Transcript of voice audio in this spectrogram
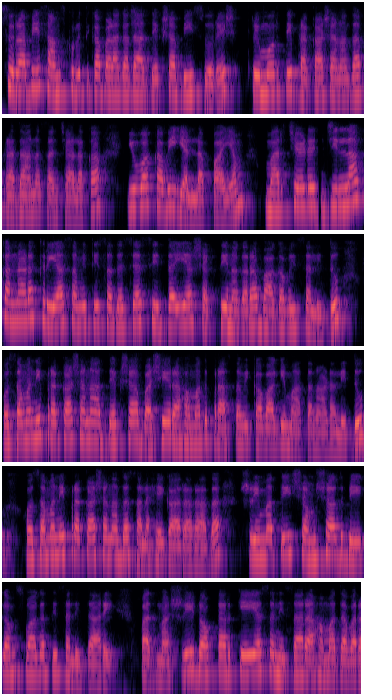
ಸುರಭಿ ಸಾಂಸ್ಕೃತಿಕ ಬಳಗದ ಅಧ್ಯಕ್ಷ ಬಿ ಸುರೇಶ್, ತ್ರಿಮೂರ್ತಿ ಪ್ರಕಾಶನದ ಪ್ರಧಾನ ಸಂಚಾಲಕ ಯುವ ಕವಿ ಯಲ್ಲಪ್ಪ ಎಂ, ಮರ್ಚೆಡ್ ಜಿಲ್ಲಾ ಕನ್ನಡ ಕ್ರಿಯಾ ಸಮಿತಿ ಸದಸ್ಯ ಸಿದ್ದಯ್ಯ ಶಕ್ತಿನಗರ ಭಾಗವಹಿಸಲಿದ್ದು, ಹೊಸಮನಿ ಪ್ರಕಾಶನ ಅಧ್ಯಕ್ಷ ಬಶೀರ್ ಅಹಮದ್ ಪ್ರಾಸ್ತಾವಿಕವಾಗಿ ಮಾತನಾಡಲಿದ್ದು, ಹೊಸಮನಿ ಪ್ರಕಾಶನದ ಸಲಹೆಗಾರರಾದ ಶ್ರೀಮತಿ ಶಂಷಾದ್ ಬೇಗಂ ಸ್ವಾಗತಿಸಲಿದ್ದಾರೆ. ಪದ್ಮಶ್ರೀ ಡಾಕ್ಟರ್ ಕೆಎಸ್ ನಿಸಾರ್ ಅಹಮದ್ ಅವರ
